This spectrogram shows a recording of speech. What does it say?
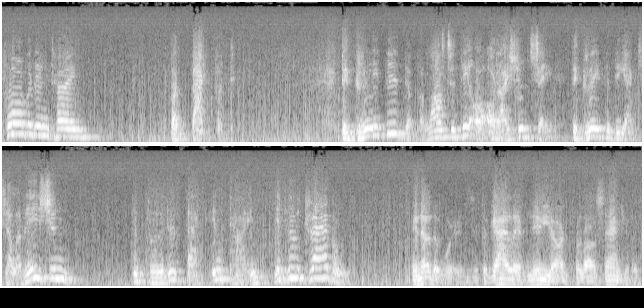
forward in time, but backward. The greater the velocity, or, or, I should say, the greater the acceleration, the further back in time it will travel. In other words, if a guy left New York for Los Angeles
